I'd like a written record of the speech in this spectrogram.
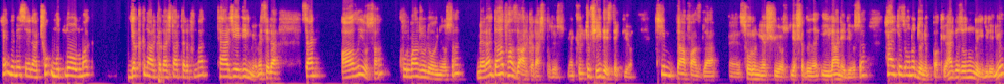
hem de mesela çok mutlu olmak yakın arkadaşlar tarafından tercih edilmiyor. Mesela sen ağlıyorsan, kurban rolü oynuyorsan Meral daha fazla arkadaş buluyorsun. Yani kültür şeyi destekliyor. Kim daha fazla e, sorun yaşıyor, yaşadığını ilan ediyorsa herkes ona dönüp bakıyor. Herkes onunla ilgileniyor.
